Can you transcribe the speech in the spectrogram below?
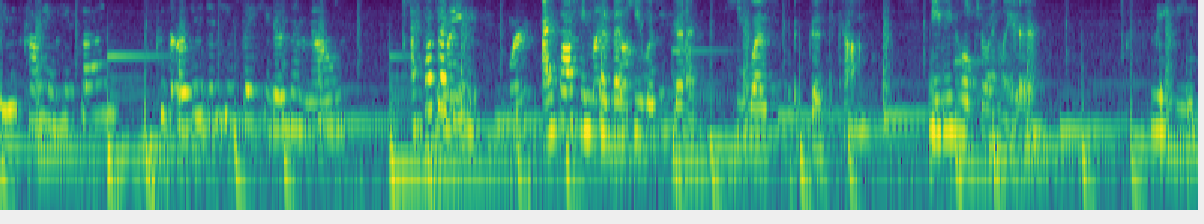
Charlie said he was coming. He said, because earlier didn't he say he doesn't know? I thought that he. Work? I thought he, he said that he was gonna. He was good to come. Maybe he'll join later. Maybe.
